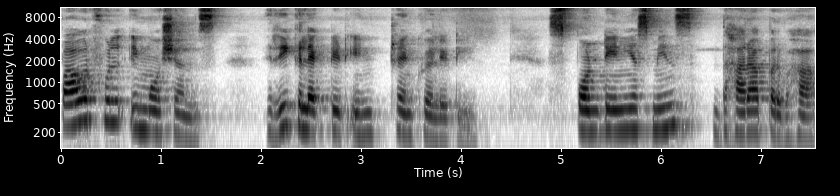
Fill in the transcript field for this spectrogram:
powerful emotions recollected in tranquillity. Spontaneous means धारा प्रवाह,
